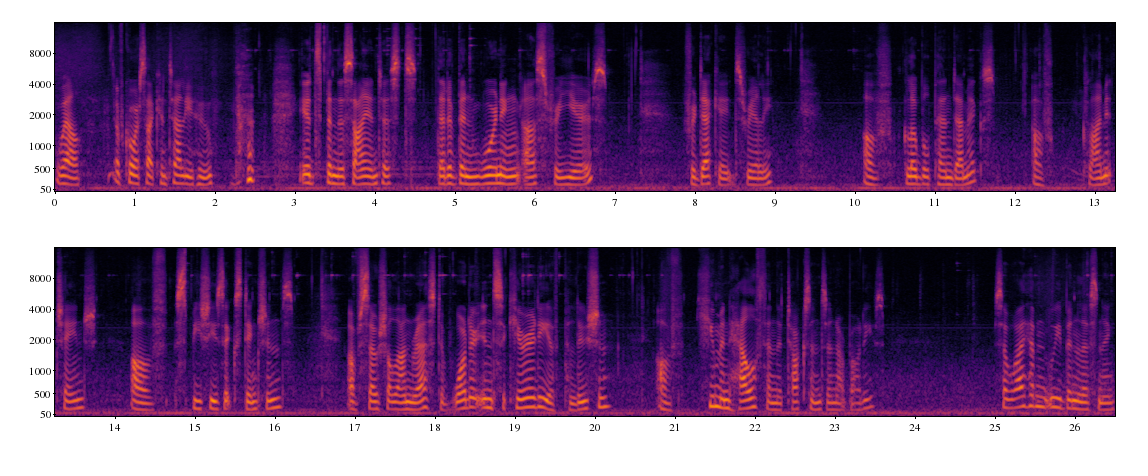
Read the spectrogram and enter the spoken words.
Well, of course, I can tell you who. it's been the scientists that have been warning us for years for decades, really, of global pandemics, of climate change, of species extinctions, of social unrest, of water insecurity, of pollution, of human health and the toxins in our bodies. So, why haven't we been listening?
